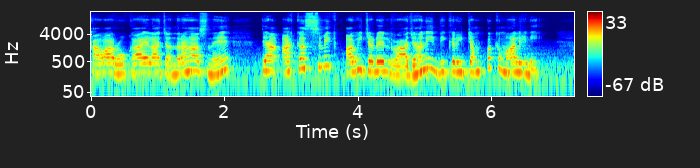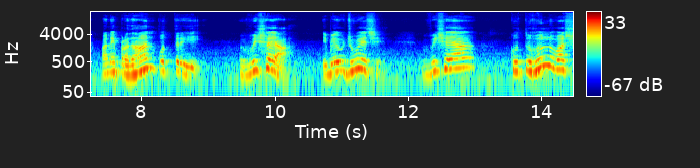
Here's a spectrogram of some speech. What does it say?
ખાવા રોકાયેલા ચંદ્રહાસને ત્યાં આકસ્મિક આવી ચડેલ રાજાની દીકરી ચંપક માલિની અને પ્રધાન પુત્રી વિષયા એ બેઉ જુએ છે. વિષયા કુતુહલવશ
